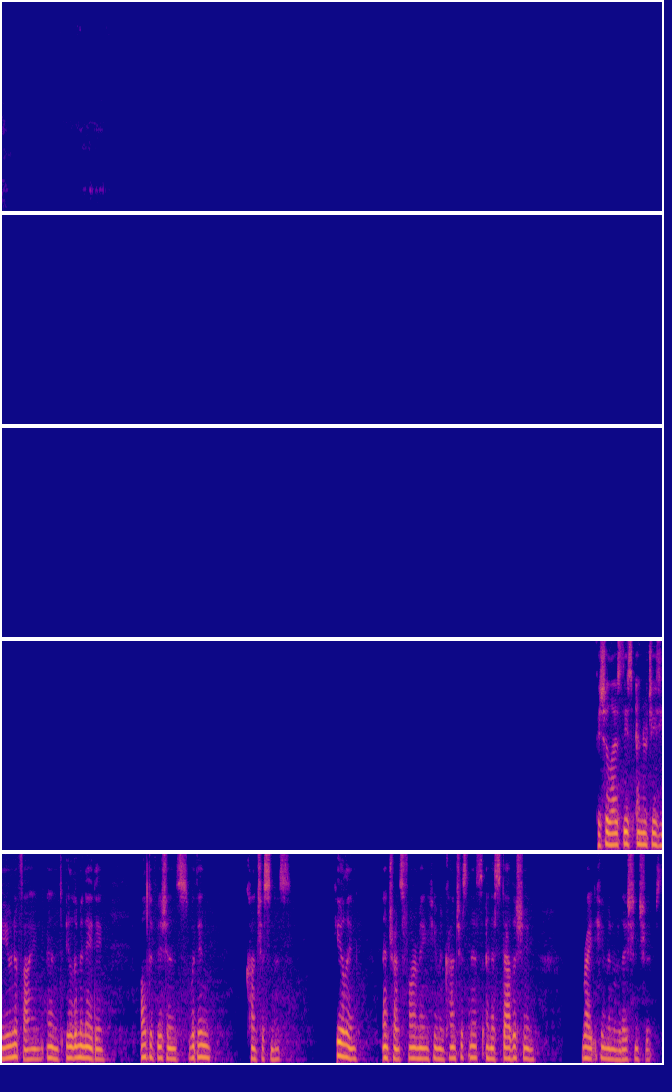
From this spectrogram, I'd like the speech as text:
Visualize these energies unifying and eliminating all divisions within consciousness healing and transforming human consciousness and establishing right human relationships.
